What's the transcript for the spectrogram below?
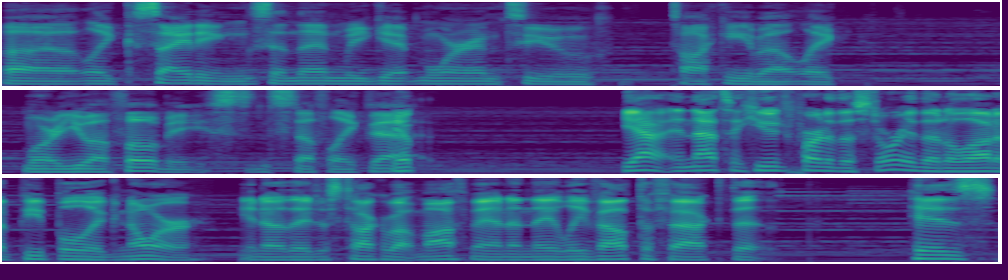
uh like sightings, and then we get more into talking about like more UFO based and stuff like that. Yep. Yeah, and that's a huge part of the story that a lot of people ignore. You know, they just talk about Mothman and they leave out the fact that his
